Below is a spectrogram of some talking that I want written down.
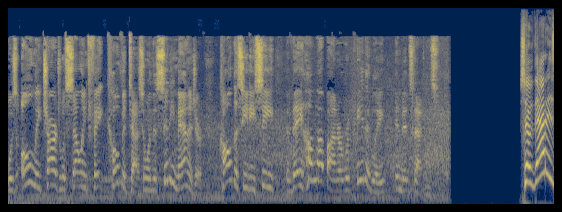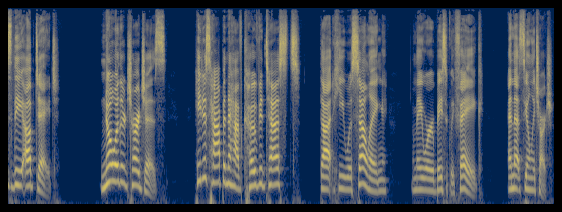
was only charged with selling fake COVID tests. And when the city manager called the CDC, they hung up on her repeatedly in mid sentence. So that is the update. No other charges. He just happened to have COVID tests that he was selling, and they were basically fake. And that's the only charge.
